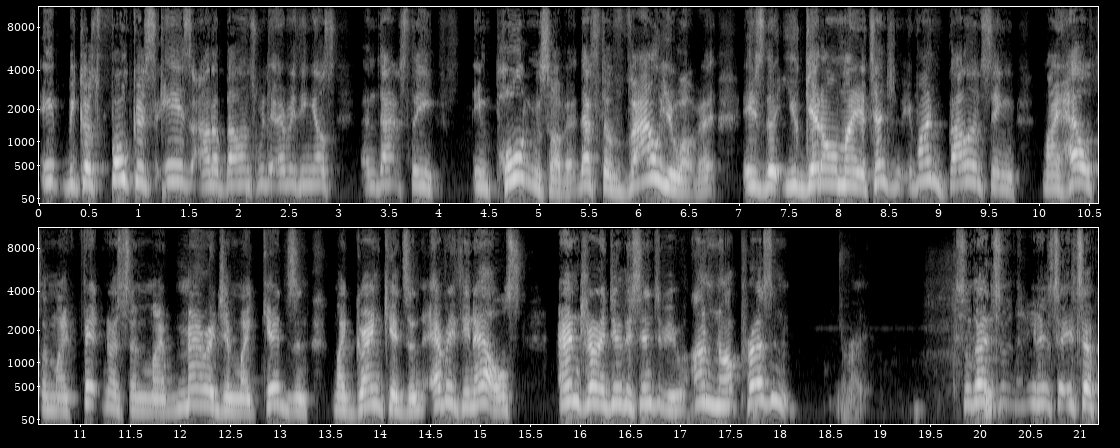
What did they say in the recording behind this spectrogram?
It because focus is out of balance with everything else and that's the importance of it. That's the value of it is that you get all my attention. If i'm balancing my health and my fitness and my marriage and my kids and my grandkids and everything else and trying to do this interview i'm not present. Right. So that's you know it's it's a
